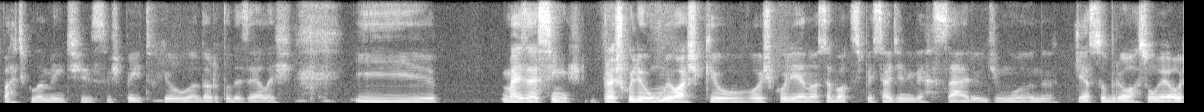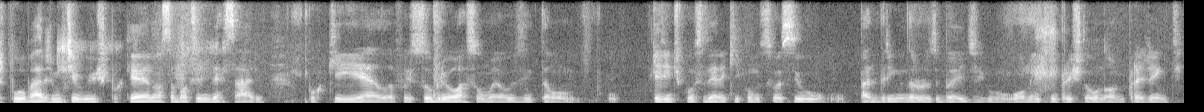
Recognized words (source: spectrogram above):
particularmente suspeito, que eu adoro todas elas. E mas assim, para escolher uma, eu acho que eu vou escolher a nossa box especial de aniversário de um ano, que é sobre Orson Welles, por vários motivos. Porque é a nossa box de aniversário, porque ela foi sobre Orson Welles, então que a gente considera aqui como se fosse o, padrinho da Rosebud, o homem que emprestou o nome pra gente.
